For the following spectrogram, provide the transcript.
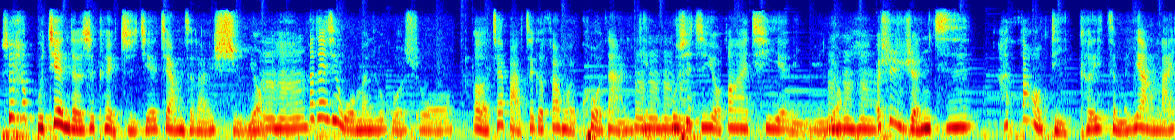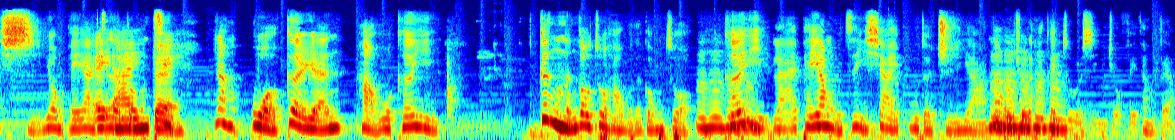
所以它不见得是可以直接这样子来使用。嗯。那但是我们如果说呃再把这个范围扩大一点，嗯哼，不是只有放在企业里面用，嗯哼，而是人资它到底可以怎么样来使用 AI 这个工具，让我个人好，我可以。更能够做好我的工作，可以来培养我自己下一步的职涯。嗯，那我觉得他可以做的事情就非常非常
